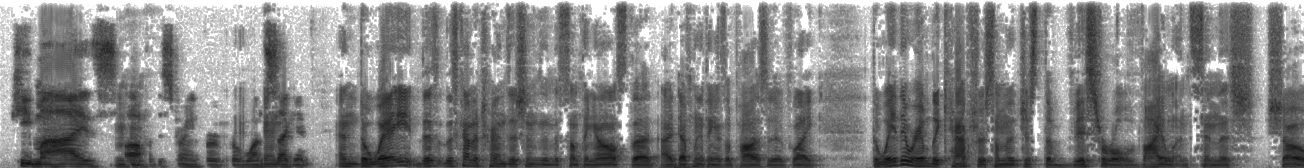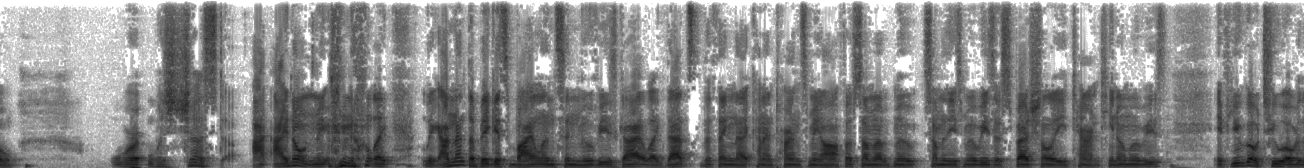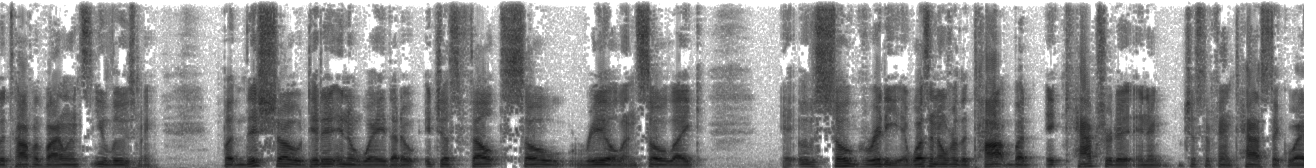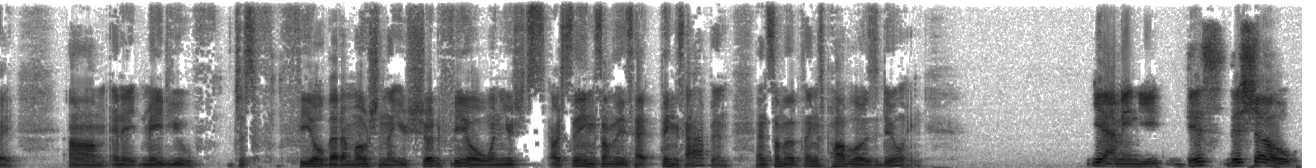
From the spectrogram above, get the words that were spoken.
keep my eyes Mhm. off of the screen for, for one And- second. And the way this this kind of transitions into something else that I definitely think is a positive, like the way they were able to capture some of just the visceral violence in this show were was just I, I don't even know like like I'm not the biggest violence in movies guy. Like that's the thing that kind of turns me off of some of mov- some of these movies especially Tarantino movies. If you go too over the top with violence you lose me. But this show did it in a way that it, it just felt so real and so like it was so gritty. It wasn't over the top, but it captured it in a just a fantastic way. Um, and it made you f- just feel that emotion that you should feel when you s- are seeing some of these ha- things happen and some of the things Pablo is doing. Yeah, I mean, you, this this show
